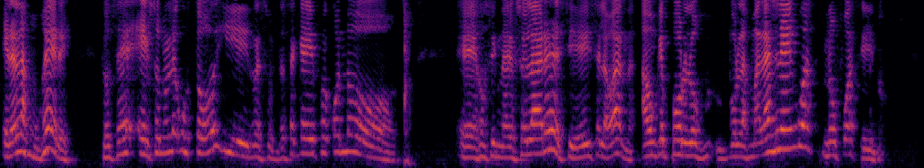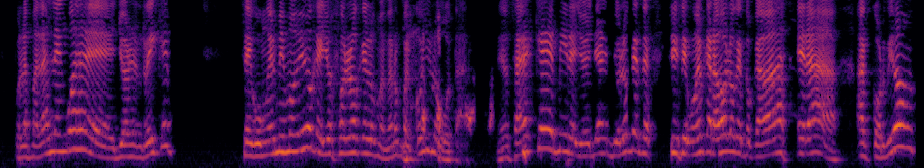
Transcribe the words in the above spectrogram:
eran las mujeres. Entonces, eso no le gustó y resulta ser que ahí fue cuando eh, José Ignacio Solares decide irse la banda. Aunque por, los, por las malas lenguas no fue así, ¿no? Por las malas lenguas de George Enrique, según él mismo dijo que ellos fueron los que los mandaron para el coño y lo votaron. ¿Sabes qué? Mire, yo, ya, yo lo que, sí, según el carajo lo que tocaba era acordeón,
